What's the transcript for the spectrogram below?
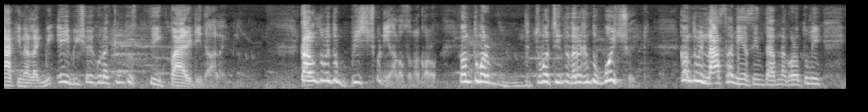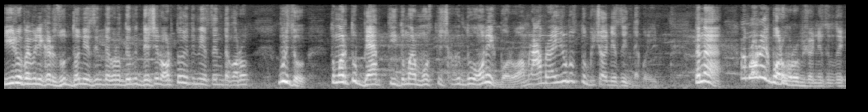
না কিনা লাগবে, এই বিষয়গুলো কিন্তু স্ত্রীক প্রায়োরিটি দেওয়া লাগবে। কারণ তুমি তো বিশ্ব নিয়ে আলোচনা করো, কারণ তোমার তোমার চিন্তাধারা কিন্তু বৈষয়িক কারণ তুমি নাসা নিয়ে চিন্তা ভাবনা করো, তুমি ইউরোপ, আমেরিকার যুদ্ধ নিয়ে চিন্তা করো, তুমি দেশের অর্থনীতি নিয়ে চিন্তা করো, বুঝছ? তোমার তো ব্যাপ্তি তোমার মস্তিষ্ক কিন্তু অনেক বড়। আমরা আমরা এই সমস্ত বিষয় নিয়ে চিন্তা করি। তাই না? আমরা অনেক বড় বড় বিষয় নিয়ে চিন্তা করি।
